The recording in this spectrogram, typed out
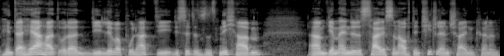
hinterher hat oder die Liverpool hat, die die Citizens nicht haben, ähm, die am Ende des Tages dann auch den Titel entscheiden können.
